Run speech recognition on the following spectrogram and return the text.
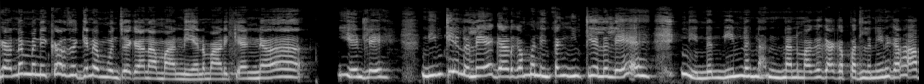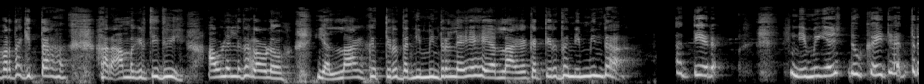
ಗಂಡ ಮನೆ ಕಳ್ಸಕ್ಕಿನ ಮುಂಚೆಗ ನಮ್ಮ ಅಣ್ಣ ಏನು ಮಾಡ್ಕೊಂಡ ಏನ್ಲೇ? ನಿಂತಿಯಲ್ಲಲೇ, ಗಡ್ಗಮ್ಮ, ನಿಂತಂಗೆ ನಿಂತಿಯಲ್ಲಲೇ? ನಿನ್ನ ನಿನ್ನ ನನ್ನ ನನ್ನ ಮಗಗಾಗಪ್ಪದ್ಲ ನಿನಗೆ ಬರ್ದಾಗಿತ್ತ ಆರಾಮಾಗಿರ್ತಿದ್ವಿ. ಅವಳೆಲ್ಲದಾಳ ಅವಳು? ಎಲ್ಲ ಆಗಕತ್ತಿರೋದ ನಿಮ್ಮಿಂದ್ರಲ್ಲೇ ಎಲ್ಲ ಆಗಕತ್ತಿರೋದ ನಿಮ್ಮಿಂದ. ಅತ್ತೀರ ನಿಮಗೆ ಎಷ್ಟು ದುಃಖ ಐತೆ ಹತ್ರ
